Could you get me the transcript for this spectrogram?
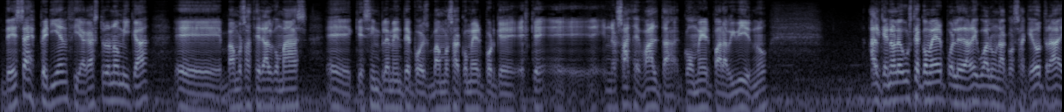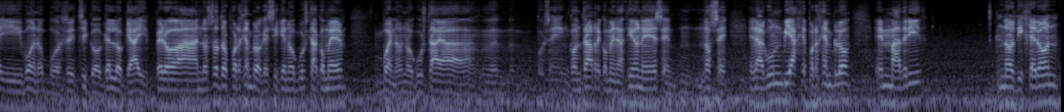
de esa experiencia gastronómica, eh, vamos a hacer algo más eh, que simplemente pues vamos a comer porque es que eh, nos hace falta comer para vivir, ¿no? Al que no le guste comer, pues le dará igual una cosa que otra y bueno, pues chico, ¿qué es lo que hay? Pero a nosotros, por ejemplo, que sí que nos gusta comer, bueno, nos gusta pues encontrar recomendaciones, en, no sé, en algún viaje, por ejemplo, en Madrid, nos dijeron,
